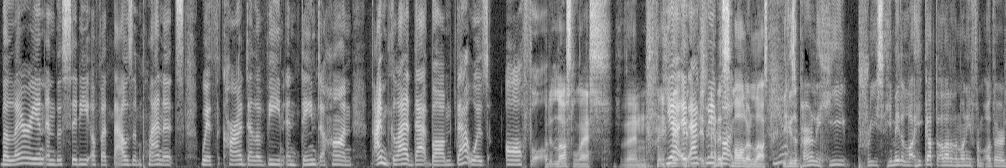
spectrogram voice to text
Valerian and the City of a Thousand Planets with Cara Delevingne and Dane DeHaan, I'm glad that bombed. That was awful. But it lost less than Yeah, it actually had a smaller loss because apparently he pre he made a lot he got a lot of the money from other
